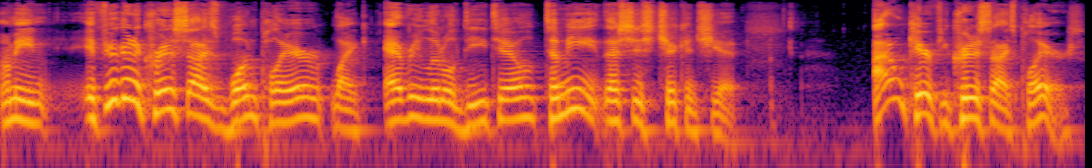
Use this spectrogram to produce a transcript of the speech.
I mean, if you're going to criticize one player, like every little detail, to me, that's just chicken shit. I don't care if you criticize players.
